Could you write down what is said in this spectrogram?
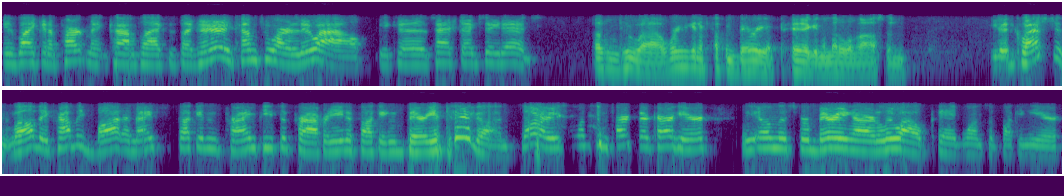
is like an apartment complex. It's like, hey, come to our luau because hashtag St. Ed's. Oh, wow. Where are you gonna fucking bury a pig in the middle of Austin? Good question. Well, they probably bought a nice fucking prime piece of property to fucking bury a pig on. Sorry, someone can park their car here. We own this for burying our luau pig once a fucking year.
